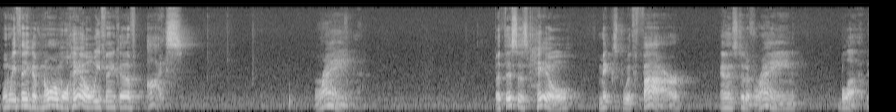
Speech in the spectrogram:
When we think of normal hail, we think of ice, rain. But this is hail mixed with fire, and instead of rain, blood.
